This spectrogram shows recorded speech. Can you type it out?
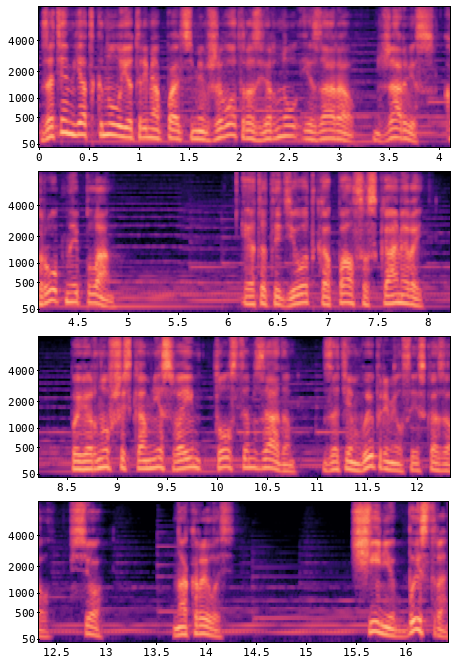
Затем я ткнул ее тремя пальцами в живот, развернул и заорал. «Джарвис, крупный план!» Этот идиот копался с камерой, повернувшись ко мне своим толстым задом, затем выпрямился и сказал «Все, накрылось». «Чини, быстро!»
